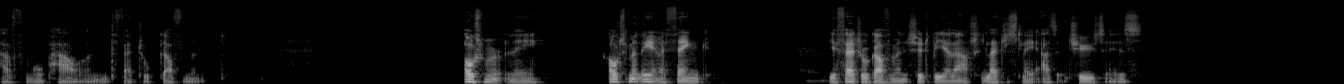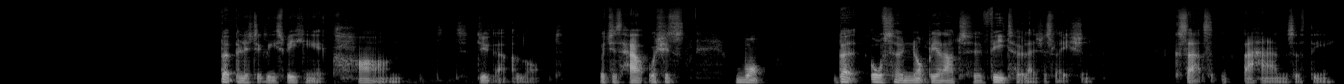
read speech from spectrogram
have more power than the federal government. ultimately, ultimately, I think your federal government should be allowed to legislate as it chooses. But politically speaking, it can't do that a lot, which is how, which is what, but also not be allowed to veto legislation because that's the hands of the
